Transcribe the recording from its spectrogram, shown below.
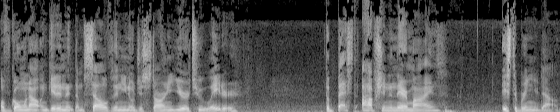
of going out and getting it themselves and you know just starting a year or two later the best option in their minds is to bring you down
